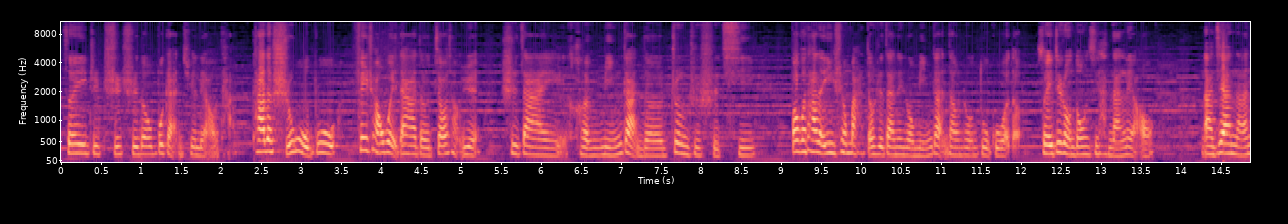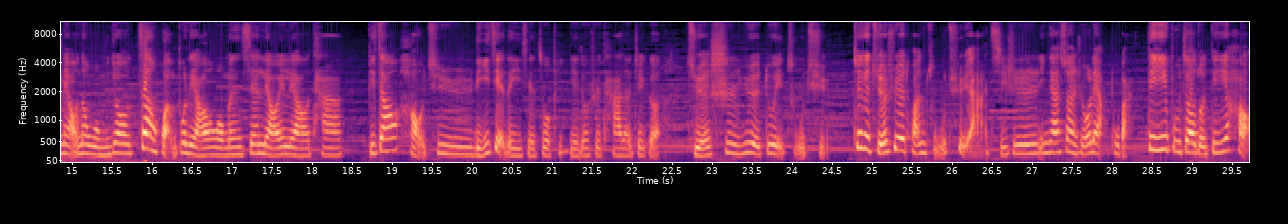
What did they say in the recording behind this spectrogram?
所以一直迟迟都不敢去聊他。他的十五部非常伟大的交响乐是在很敏感的政治时期，包括他的一生吧，都是在那种敏感当中度过的，所以这种东西很难聊。那既然难聊，那我们就暂缓不聊，我们先聊一聊他比较好去理解的一些作品，也就是他的这个爵士乐队组曲。这个爵士乐团组曲啊，其实应该算是有两部吧。第一部叫做第一号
